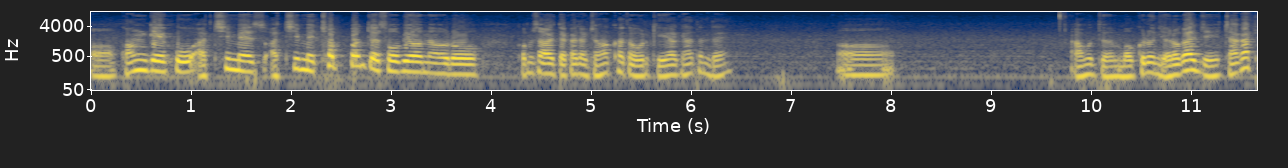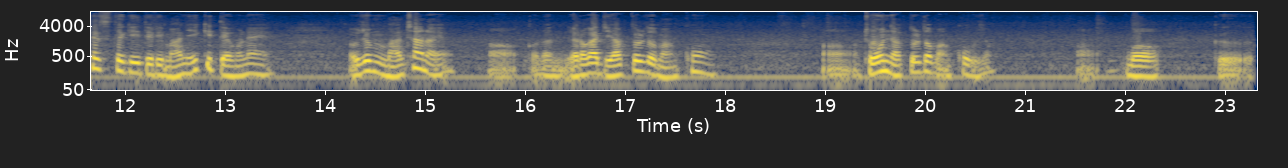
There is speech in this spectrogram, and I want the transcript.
어, 관계 후 아침에 아침에 첫 번째 소변으로 검사할 때 가장 정확하다고 그렇게 이야기하던데. 어, 아무튼 뭐 그런 여러 가지 자가 테스트기들이 많이 있기 때문에 요즘 많잖아요. 어, 그런 여러 가지 약들도 많고 어, 좋은 약들도 많고 그죠? 어, 뭐그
